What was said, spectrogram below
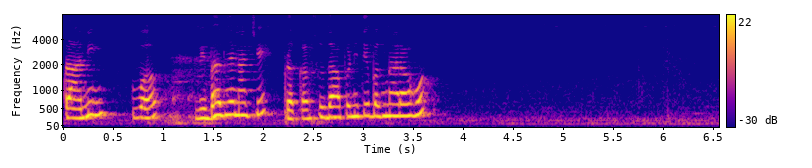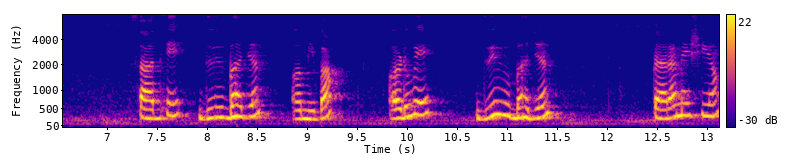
प्राणी व विभाजनाचे प्रकारसुद्धा आपण इथे बघणार आहोत. साधे द्विविभाजन अमिबा अडवे द्विविभाजन पॅरामेशियम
